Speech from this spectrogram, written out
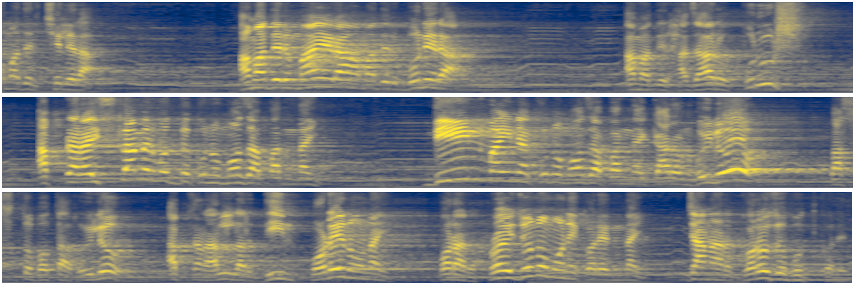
আমাদের ছেলেরা, আমাদের মায়েরা, আমাদের বোনেরা, আমাদের হাজারো পুরুষ। আপনারা ইসলামের মধ্যে কোনো মজা পান নাই। দিন মাইনা কোনো মজা পান নাই, কারণ হইল, বাস্তবতা হইল, আপনারা আল্লাহর দিন পড়েনও নাই, পড়ার প্রয়োজনও মনে করেন নাই, জানার গরজও বোধ করেন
